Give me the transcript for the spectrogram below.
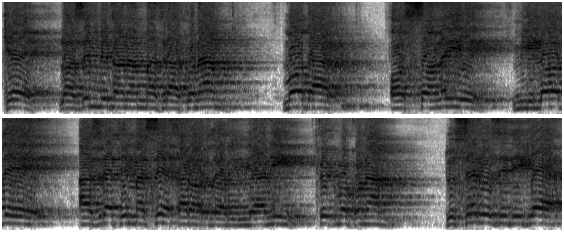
که لازم می‌دانم مطرح کنم ما در آستانه میلاد حضرت مسیح قرار داریم. یعنی فکر می‌کنم دو سه روز دیگه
